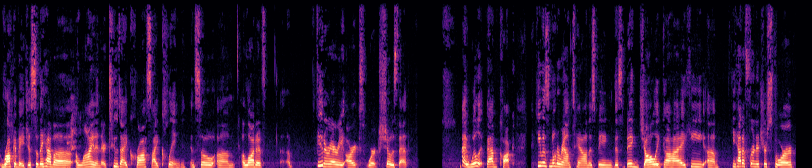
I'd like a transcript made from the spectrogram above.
"Rock of Ages," so they have a, a line in there: "To Thy cross I cling," and so um, a lot of uh, funerary artwork shows that. Hi, Willet Babcock. He was known around town as being this big, jolly guy. He um, he had a furniture store,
